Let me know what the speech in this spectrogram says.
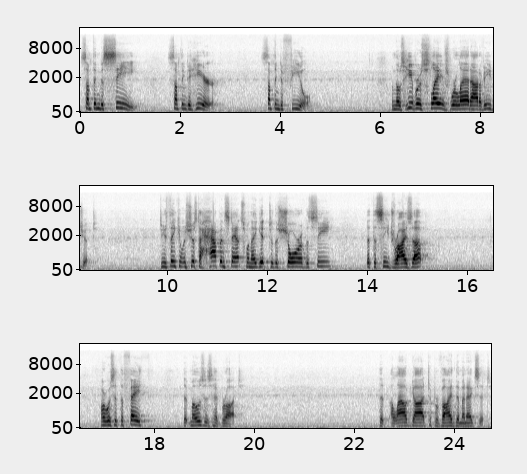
something to see, something to hear, something to feel when those Hebrew slaves were led out of Egypt? Do you think it was just a happenstance when they get to the shore of the sea that the sea dries up? Or was it the faith that Moses had brought that allowed God to provide them an exit?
